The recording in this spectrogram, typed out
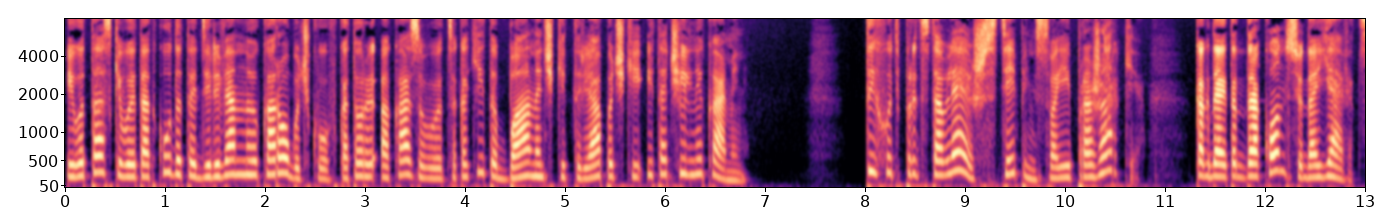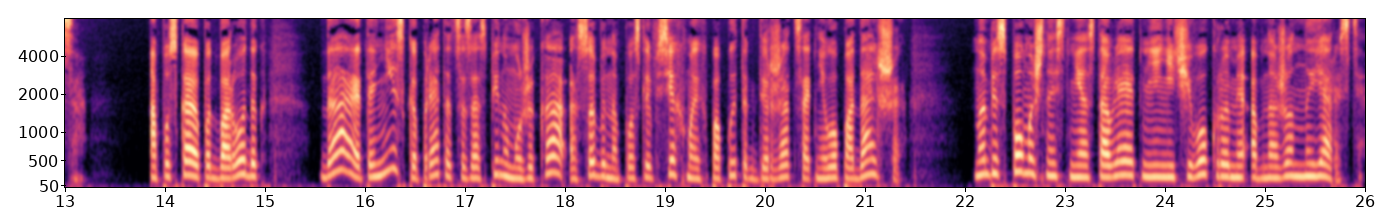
И вытаскивает откуда-то деревянную коробочку, в которой оказываются какие-то баночки, тряпочки и точильный камень. Ты хоть представляешь степень своей прожарки, когда этот дракон сюда явится? Опускаю подбородок. Да, это низко прятаться за спину мужика, особенно после всех моих попыток держаться от него подальше. Но беспомощность не оставляет мне ничего, кроме обнаженной ярости.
